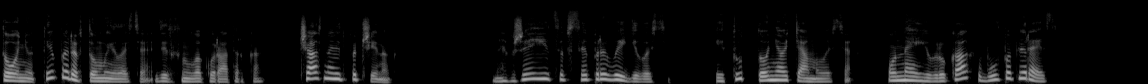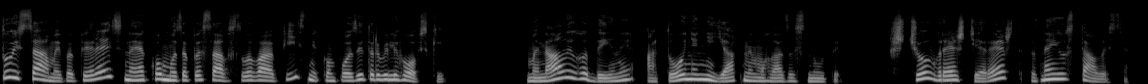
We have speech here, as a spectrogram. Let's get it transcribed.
Тоню, ти перевтомилася, зітхнула кураторка. Час на відпочинок. Невже їй це все привиділося? І тут Тоня отямилася. У неї в руках був папірець. Той самий папірець, на якому записав слова пісні композитор Вільговський. Минали години, а Тоня ніяк не могла заснути. Що, врешті-решт, з нею сталося?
